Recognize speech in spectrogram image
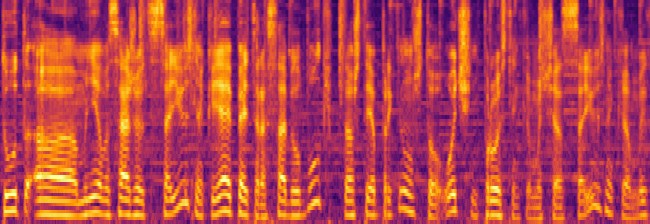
Тут а, мне высаживается союзник, и я опять расслабил булки, потому что я прикинул, что очень простенько мы сейчас с союзником их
